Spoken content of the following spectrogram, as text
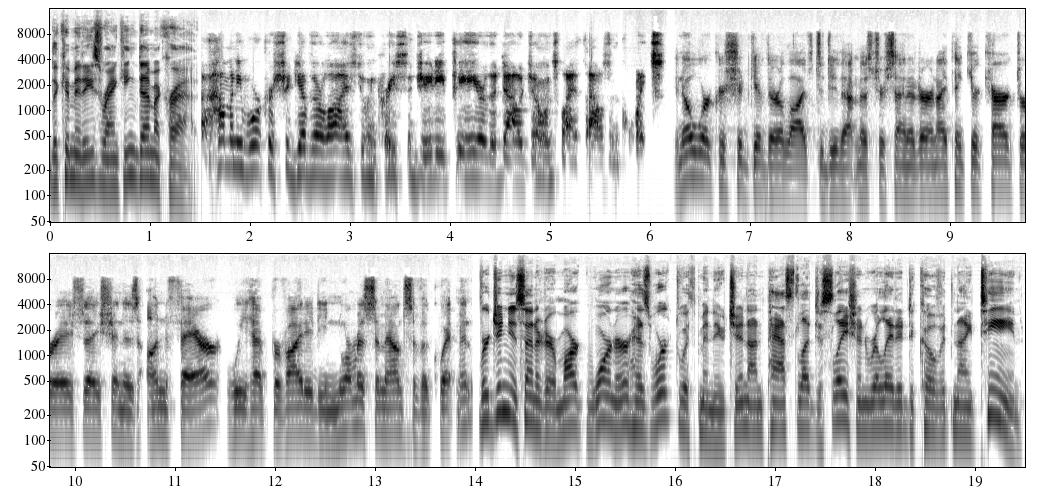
the committee's ranking Democrat. How many workers should give their lives to increase the GDP or the Dow Jones by a thousand points? You know, workers should give their lives to do that, Mr. Senator, and I think your characterization is unfair. We have provided enormous amounts of equipment. Virginia Senator Mark Warner has worked with Mnuchin on past legislation related to COVID 19,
